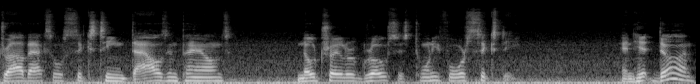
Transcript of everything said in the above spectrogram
Drive axle, 16,000 pounds. No trailer gross is 2460. And hit done.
